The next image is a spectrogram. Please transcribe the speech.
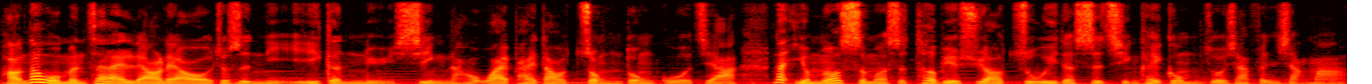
好，那我们再来聊聊，就是你一个女性，然后外派到中东国家，那有没有什么是特别需要注意的事情，可以跟我们做一下分享吗？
